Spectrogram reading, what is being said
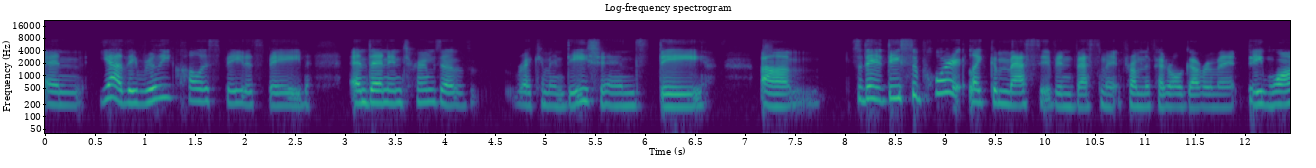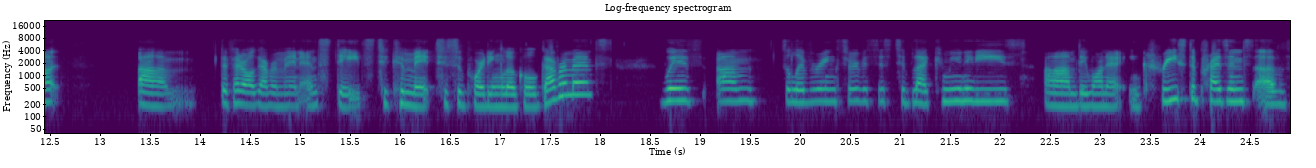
and yeah, they really call a spade a spade. And then in terms of recommendations, they um, so they they support like a massive investment from the federal government. They want um, the federal government and states to commit to supporting local governments with um, delivering services to Black communities. Um, they want to increase the presence of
